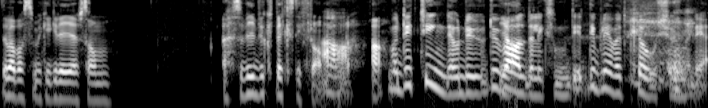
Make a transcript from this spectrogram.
Det var bara så mycket grejer som. Alltså vi växte ifrån varandra. Ja. Men det tyngde och du, du valde liksom, det, det blev ett closure med det.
